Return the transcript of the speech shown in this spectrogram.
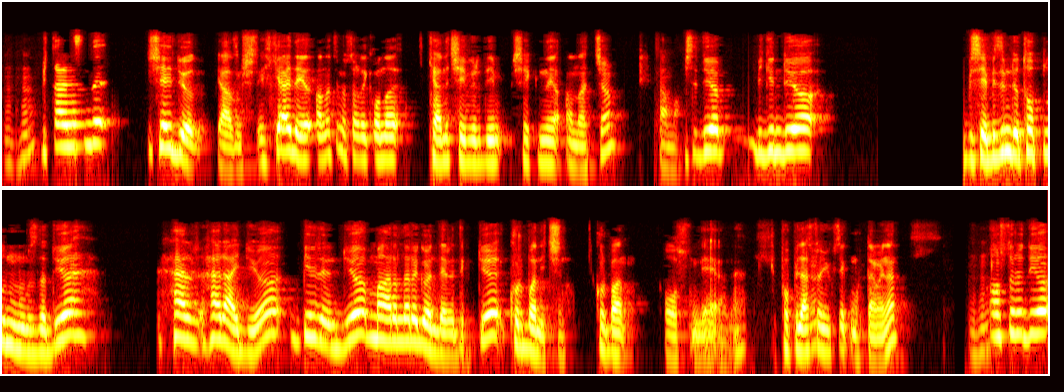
Hı hı. bir tanesinde şey diyor yazmış işte hikaye de anlatayım mı sonraki ona kendi çevirdiğim şeklini anlatacağım. Tamam. İşte diyor bir gün diyor bir şey bizim diyor toplumumuzda diyor her her ay diyor birini diyor mağaralara gönderirdik diyor kurban için. Kurban olsun diye yani. Popülasyon yüksek muhtemelen. Hı hı. Ondan sonra diyor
